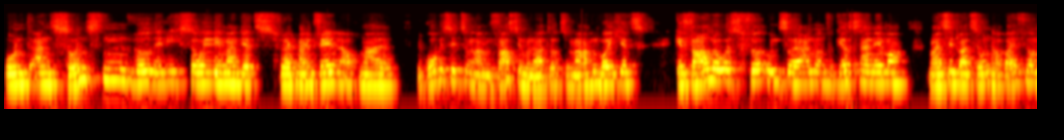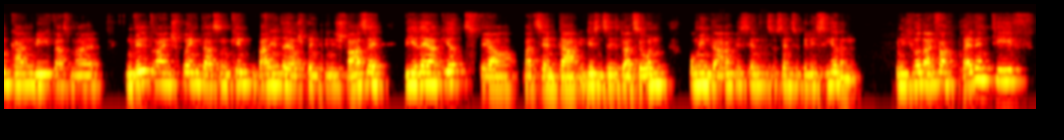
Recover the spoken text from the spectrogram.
Und ansonsten würde ich so jemand jetzt vielleicht mal empfehlen, auch mal eine Probesitzung am Fahrsimulator zu machen, wo ich jetzt gefahrlos für unsere anderen Verkehrsteilnehmer mal Situationen herbeiführen kann, wie dass mal ein Wild reinspringt, dass ein Kind einen Ball hinterher springt in die Straße. Wie reagiert der Patient da in diesen Situationen, um ihn da ein bisschen zu sensibilisieren? Und ich würde einfach präventiv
